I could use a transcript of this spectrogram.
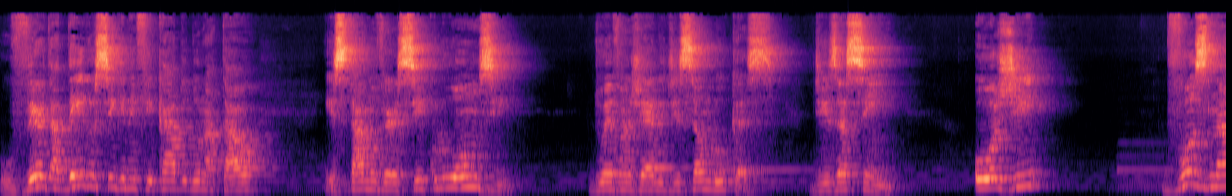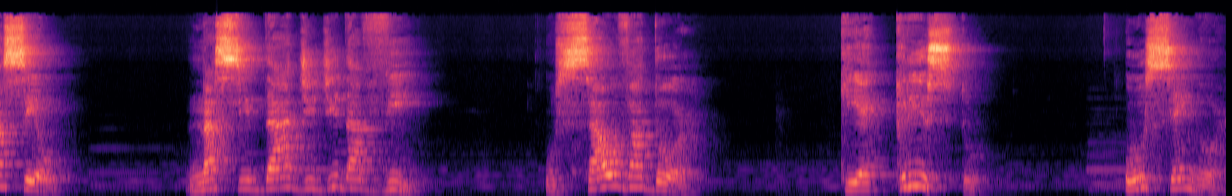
O verdadeiro significado do Natal está no versículo 11 do Evangelho de São Lucas. Diz assim: Hoje vos nasceu na cidade de Davi o Salvador que é Cristo, o Senhor.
